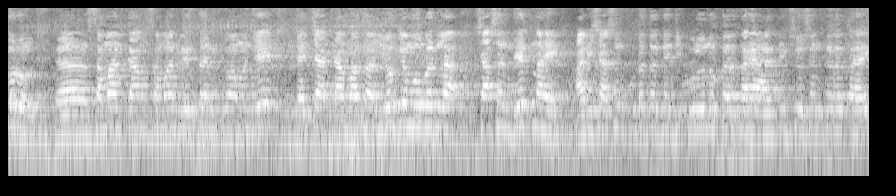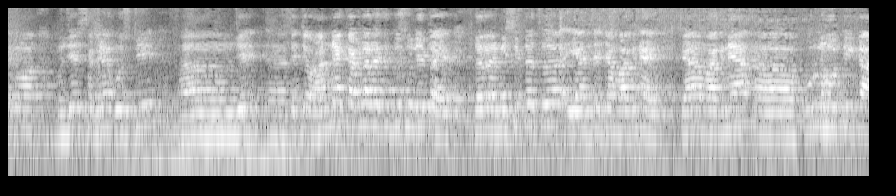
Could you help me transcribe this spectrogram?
करून समान काम समान वेतन किंवा म्हणजे त्यांच्या कामाचा योग्य मोबदला शासन देत नाही आणि शासन कुठं तर त्यांची पिळवणूक करत आहे आर्थिक शोषण करत आहे किंवा म्हणजे सगळ्या गोष्टी म्हणजे त्यांच्यावर अन्याय करणारे ते दिसून येत आहेत. तर निश्चितच यांच्या ज्या मागण्या आहेत त्या मागण्या पूर्ण होतील का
